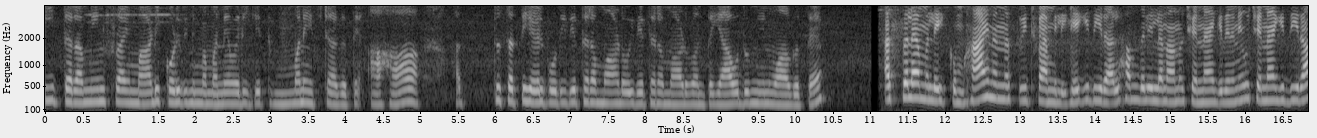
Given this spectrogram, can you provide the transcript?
ಈ ಥರ ಮೀನು ಫ್ರೈ ಮಾಡಿ ಕೊಡಿರಿ, ನಿಮ್ಮ ಮನೆಯವರಿಗೆ ತುಂಬಾ ಇಷ್ಟ ಆಗುತ್ತೆ. ಆಹಾ, ಹತ್ತು ಸತಿ ಹೇಳ್ಬೋದು, ಇದೇ ಥರ ಮಾಡು, ಇದೇ ಥರ ಮಾಡು ಅಂತ ಯಾವುದು ಮೀನು ಆಗುತ್ತೆ. ಅಸ್ಸಲಾಮ್ ಅಲೈಕುಮ್ ಹಾಯ್, ನನ್ನ ಸ್ವೀಟ್ ಫ್ಯಾಮಿಲಿ. ಹೇಗಿದ್ದೀರಾ? ಅಲ್ಹಮ್ದುಲಿಲ್ಲ, ನಾನು ಚೆನ್ನಾಗಿದ್ದೀನಿ. ನೀವು ಚೆನ್ನಾಗಿದ್ದೀರಾ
